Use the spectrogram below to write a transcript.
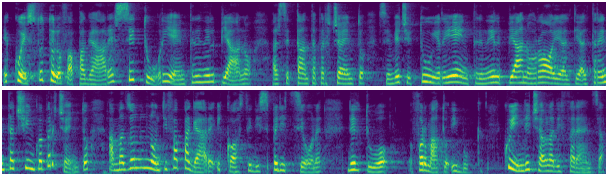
e questo te lo fa pagare se tu rientri nel piano al 70%. Se invece tu rientri nel piano royalty al 35%, Amazon non ti fa pagare i costi di spedizione del tuo formato ebook. Quindi c'è una differenza.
